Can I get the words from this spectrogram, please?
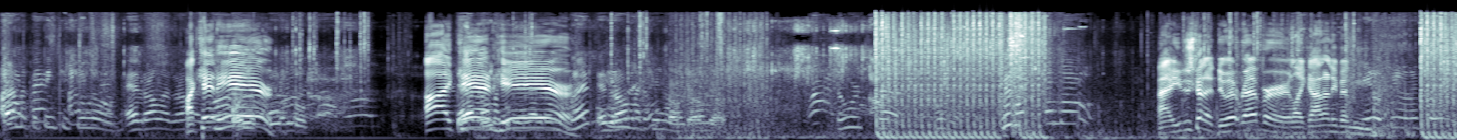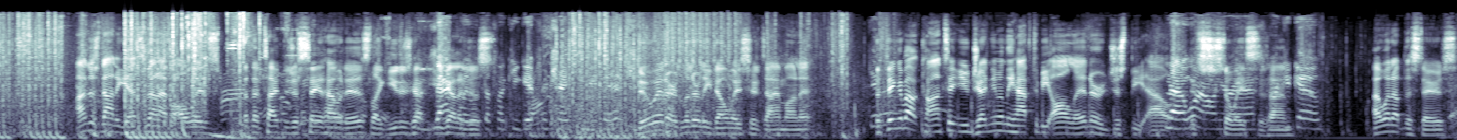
Cálmate, pinche chino. Es broma, es broma. I can't hear. I can't hear. Ah, you just gotta do it, Rev, or like I don't even. Chino, chino, no puedo. I'm just not against it. I've always been the type to just say it how it is. Like you just got, you gotta just what the fuck you get for chasing me, bitch. do it, or literally don't waste your time on it. The thing about content, you genuinely have to be all in or just be out. No, we're it's on just a waste of you time. go? I went up the stairs.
